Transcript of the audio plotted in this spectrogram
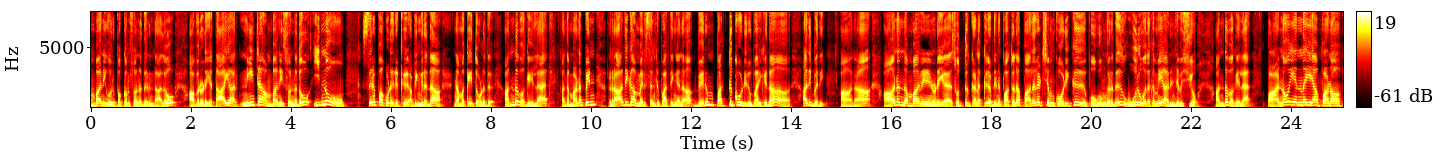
அம்பானி ஒரு பக்கம் சொன்னது இருந்தாலோ அவருடைய தாயார் நீட்டா அம்பானி சொன்னதோ இன்னும் சிறப்பாக கூட இருக்கு அப்படிங்கிறதா நமக்கே தோணுது. அந்த வகையில் அந்த மணப்பெண் ராதிகா மெர்சன்ட் பார்த்தீங்கன்னா வெறும் பத்து கோடி ரூபாய்க்கு தான் அதிபதி. ஆனால் ஆனந்த் அம்பானியினுடைய சொத்து கணக்கு அப்படின்னு பார்த்தோன்னா பல லட்சம் கோடிக்கு போகுங்கிறது ஊர் உலகமே அறிஞ்ச விஷயம். அந்த வகையில் பணம் என்னையா பணம்?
